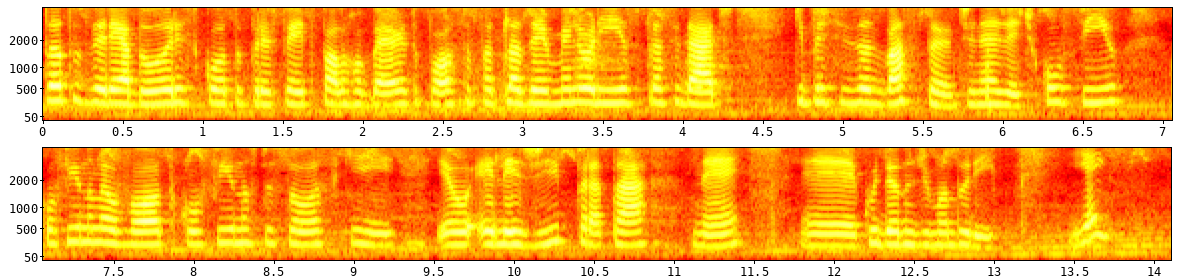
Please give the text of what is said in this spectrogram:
tanto os vereadores quanto o prefeito Paulo Roberto possam trazer melhorias para a cidade, que precisa bastante, né, gente? Confio, confio no meu voto, confio nas pessoas que eu elegi para estar, tá, né, é, cuidando de Manduri. E é isso.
